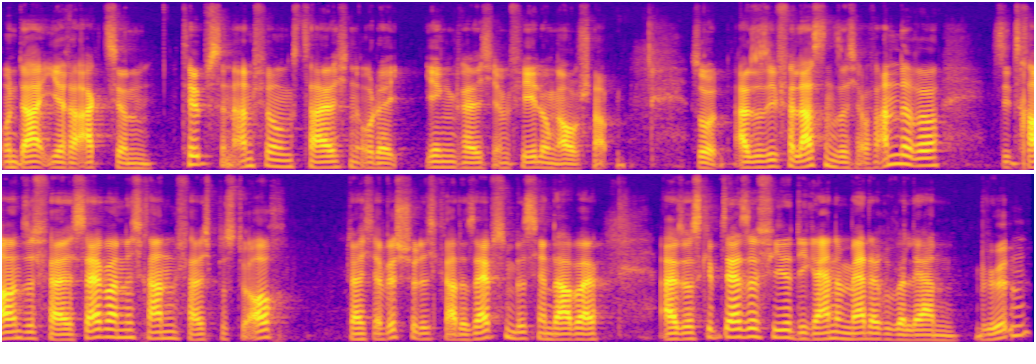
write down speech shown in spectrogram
und da ihre Aktientipps in Anführungszeichen oder irgendwelche Empfehlungen aufschnappen. So, also sie verlassen sich auf andere, sie trauen sich vielleicht selber nicht ran, vielleicht bist du auch, vielleicht erwischst du dich gerade selbst ein bisschen dabei. Also es gibt sehr, sehr viele, die gerne mehr darüber lernen würden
